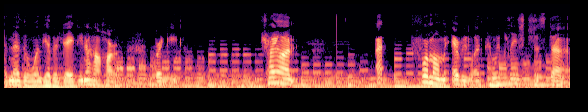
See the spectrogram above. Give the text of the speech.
another one the other day. Do you know how heartbreaking? Try on. I, for a moment, everyone, can we please just uh,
